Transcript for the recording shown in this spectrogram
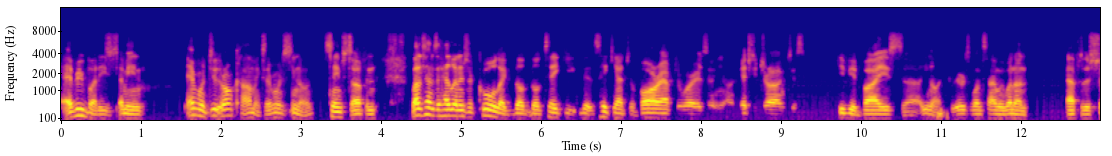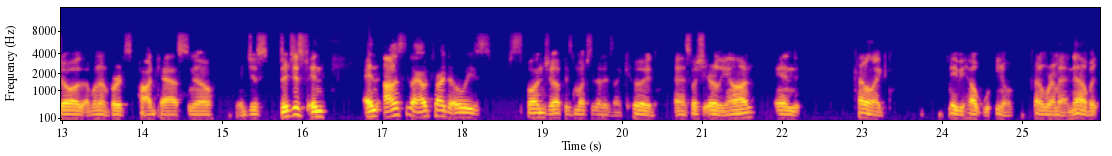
everybody's. I mean, everyone. Dude, they're all comics. Everyone's you know same stuff. And a lot of times the headliners are cool. Like they'll they'll take you they'll take you out to a bar afterwards and you know get you drunk, just give you advice. Uh, you know, there was one time we went on after the show. I went on Bert's podcast. You know, and just they're just and and honestly, like I tried to always sponge up as much of that as I could, especially early on and kind of like maybe help, you know, kind of where I'm at now. But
